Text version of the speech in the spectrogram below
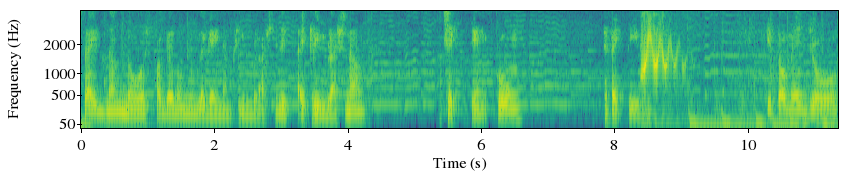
side ng nose, pag ganun yung lagay ng cream blush, delete, ay cream blush ng cheek tint kung effective. Ito medyo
